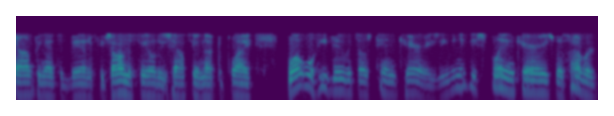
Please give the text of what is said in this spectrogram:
chomping at the bit, if he's on the field, he's healthy enough to play, what will he do with those 10 carries? Even if he's splitting carries with Hubbard,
